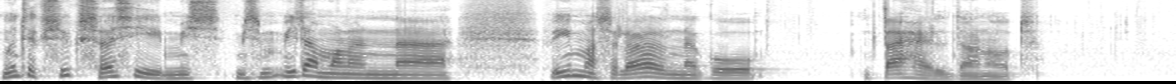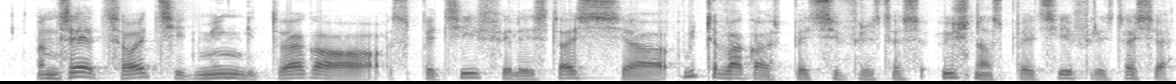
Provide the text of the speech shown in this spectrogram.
muideks üks asi, mis, mis, mida ma olen äh, viimasel ajal nagu täheldanud, on see, et sa otsid mingit väga spetsiifilist asja, mitte väga spetsiifilist asja, üsna spetsiifilist asja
